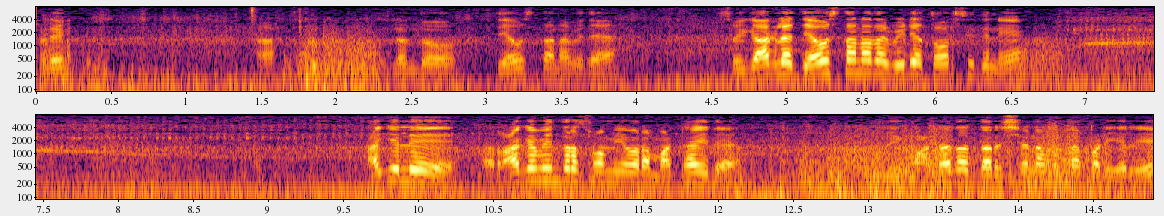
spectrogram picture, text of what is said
ನೋಡಿ ಆ, ಇಲ್ಲೊಂದು ದೇವಸ್ಥಾನವಿದೆ. ಸೊ ಈಗಾಗಲೇ ದೇವಸ್ಥಾನದ ವಿಡಿಯೋ ತೋರಿಸಿದ್ದೀನಿ. ಹಾಗೆ ಇಲ್ಲಿ ರಾಘವೇಂದ್ರ ಸ್ವಾಮಿಯವರ ಮಠ ಇದೆ. ಈ ಮಠದ ದರ್ಶನವನ್ನು ಪಡೆಯಿರಿ.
